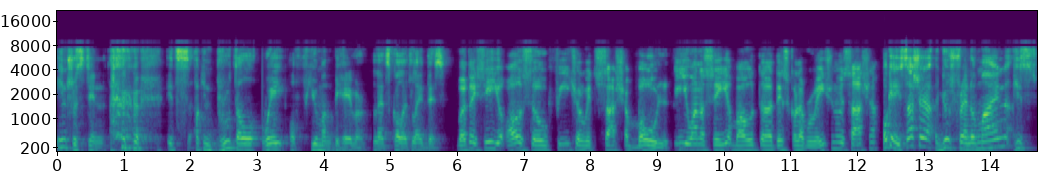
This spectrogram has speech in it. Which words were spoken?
interesting. it's fucking brutal way of human behavior. Let's call it like this. But I see you also feature with Sasha Boole. You want to say about uh, this collaboration with Sasha? Okay, Sasha, a good friend of mine. He's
